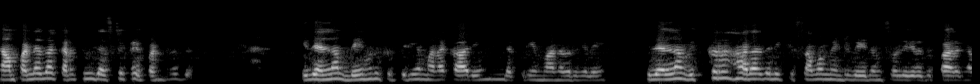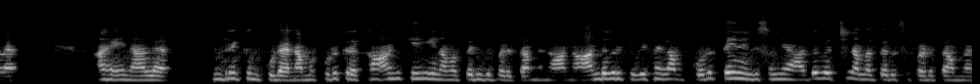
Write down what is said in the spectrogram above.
நான் பண்ணதான் கரெக்ட்னு ஜஸ்டிஃபை பண்றது. இதெல்லாம் தேவனுக்கு பிரியமான காரியம் இந்த பிரியமானவர்களே. இதெல்லாம் விக்கிரக ஆராதனைக்கு சமம் என்று வேதம் சொல்லுகிறது பாருங்களேன். ஆகையினால இன்றைக்கும் கூட நம்ம கொடுக்கிற காணிக்கையை நம்ம பெரிதுபடுத்தாம நான் ஆண்டவருக்கு இவைகள் எல்லாம் கொடுத்தேன் என்று சொல்லி அதை வச்சு நம்ம பெருசுபடுத்தாம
